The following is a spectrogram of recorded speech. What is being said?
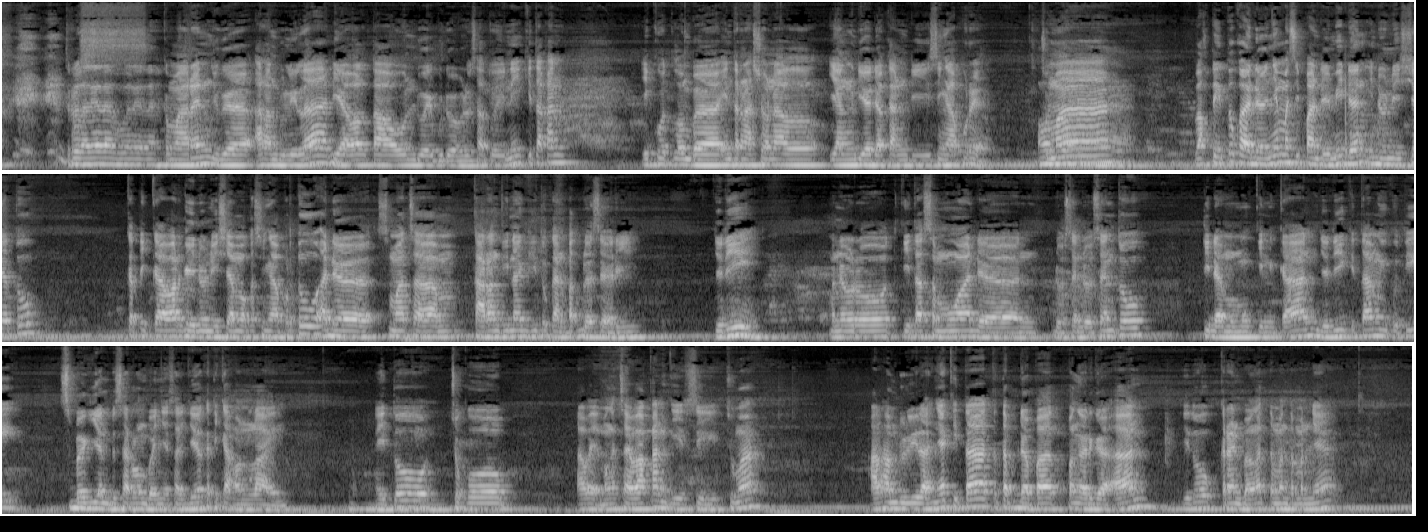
terus boleh lah, boleh lah. kemarin juga alhamdulillah di awal tahun 2021 ini kita kan ikut lomba internasional yang diadakan di Singapura ya. Oh, Cuma iya. waktu itu keadaannya masih pandemi dan Indonesia tuh ketika warga Indonesia mau ke Singapura tuh ada semacam karantina gitu kan 14 hari. Jadi menurut kita semua dan dosen-dosen tuh tidak memungkinkan. Jadi kita mengikuti sebagian besar lombanya saja ketika online. Nah, itu cukup apa ya mengecewakan gitu sih. Cuma alhamdulillahnya kita tetap dapat penghargaan. Itu keren banget teman-temannya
